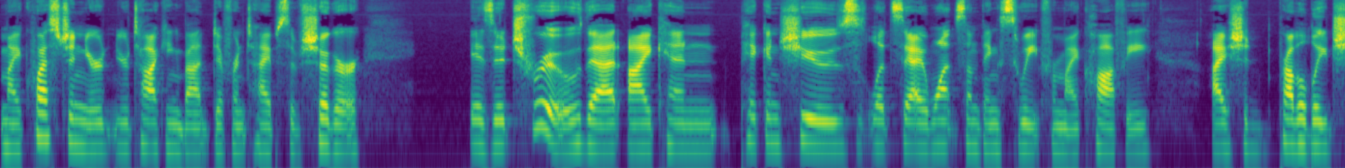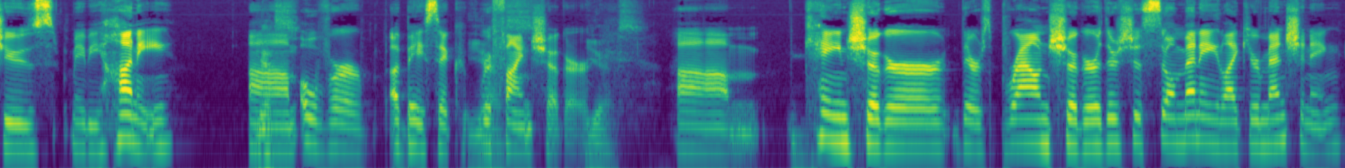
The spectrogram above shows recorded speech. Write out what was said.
my question. You're you're talking about different types of sugar. Is it true that I can pick and choose? Let's say I want something sweet for my coffee. I should probably choose maybe honey um, Yes. over a basic Yes. refined sugar. Yes. Cane sugar. There's brown sugar. There's just so many, like you're mentioning.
